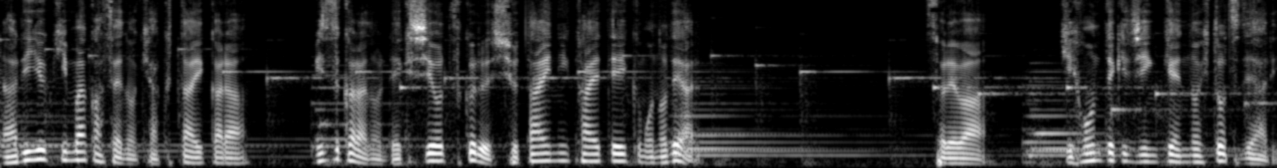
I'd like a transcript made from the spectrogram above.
成り行き任せの客体から自らの歴史を作る主体に変えていくものである。それは基本的人権の一つであり、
